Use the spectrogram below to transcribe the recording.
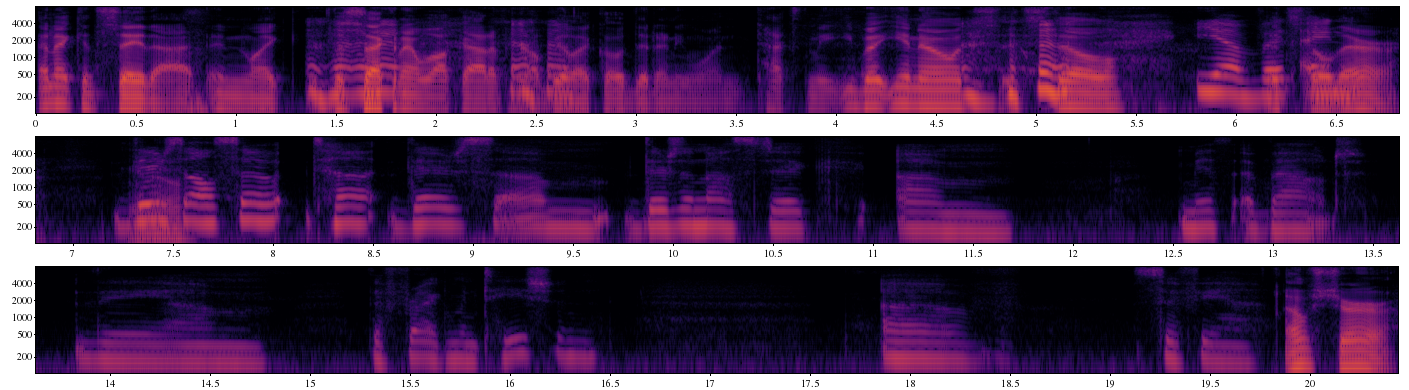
and i can say that and like the second i walk out of here i'll be like oh did anyone text me but you know it's it's still Yeah, but it's still I- there There's know? also t- there's um there's a Gnostic um myth about the um the fragmentation of Sophia. oh sure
